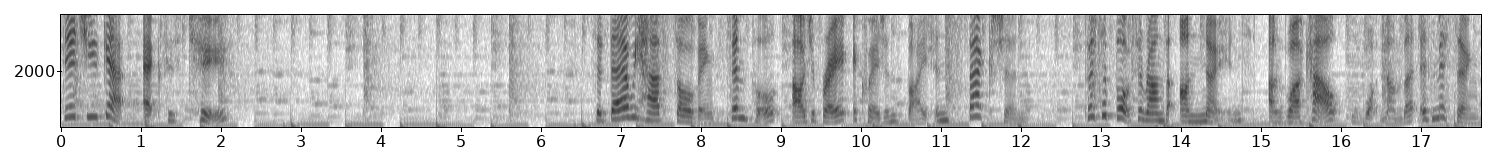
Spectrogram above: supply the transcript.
Did you get X is 2? So there we have solving simple algebraic equations by inspection. Put a box around the unknowns and work out what number is missing.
